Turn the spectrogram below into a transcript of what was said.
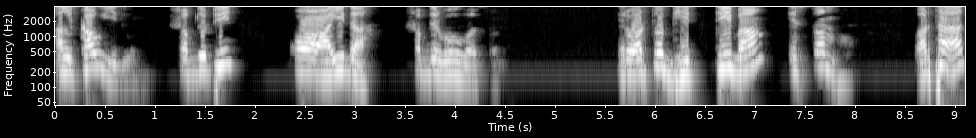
আল কাউইদু শব্দটি কয়দা শব্দের বহু বচন। এর অর্থ ভিত্তি বা স্তম্ভ। অর্থাৎ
